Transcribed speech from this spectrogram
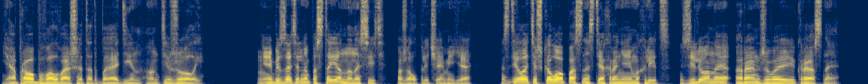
«Я пробовал ваш этот Б-1, он тяжелый». «Не обязательно постоянно носить», — пожал плечами я. Сделайте шкалу опасности охраняемых лиц. Зеленая, оранжевая и красная.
